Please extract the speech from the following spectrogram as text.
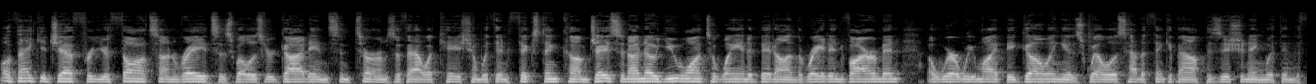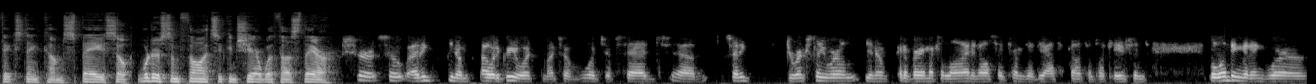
Well, thank you, Jeff, for your thoughts on rates as well as your guidance in terms of allocation within fixed income. Jason, I know you want to weigh in a bit on the rate environment, uh, where we might be going, as well as how to think about positioning within the fixed income space. So, what are some thoughts you can share with us there? Sure. So, I think you know I would agree with much of what Jeff said. Um, so, I think directionally we're you know kind of very much aligned, and also in terms of the asset class implications. But one thing that I think we're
